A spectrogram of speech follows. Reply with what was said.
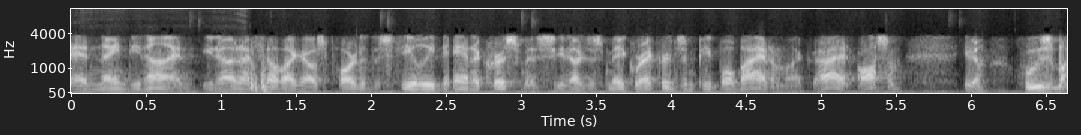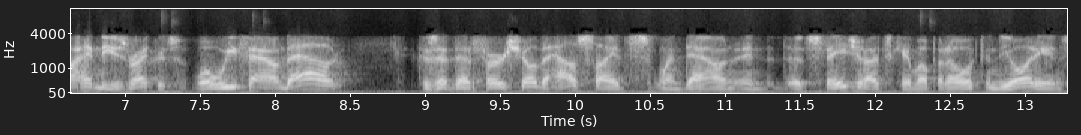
and '99, you know, and I felt like I was part of the Steely Dan of Christmas, you know, just make records and people buying them. I'm like, all right, awesome. You know, who's buying these records? Well, we found out because at that first show, the house lights went down and the stage lights came up, and I looked in the audience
